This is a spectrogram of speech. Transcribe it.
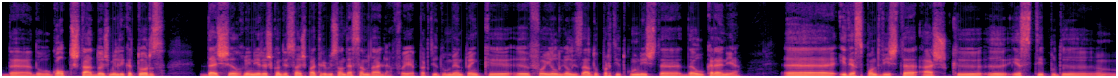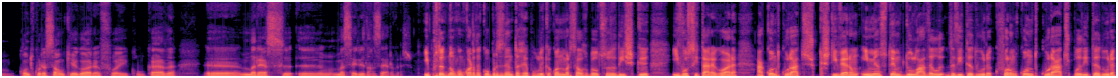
da, do golpe de Estado de 2014, deixa de reunir as condições para a atribuição dessa medalha. Foi a partir do momento em que uh, foi ilegalizado o Partido Comunista da Ucrânia. E desse ponto de vista, acho que esse tipo de um, condecoração que agora foi colocada uh, merece uma série de reservas. E, portanto, não concorda com o Presidente da República quando Marcelo Rebelo de Sousa diz que, e vou citar agora, há condecorados que estiveram imenso tempo do lado da, ditadura, que foram condecorados pela ditadura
